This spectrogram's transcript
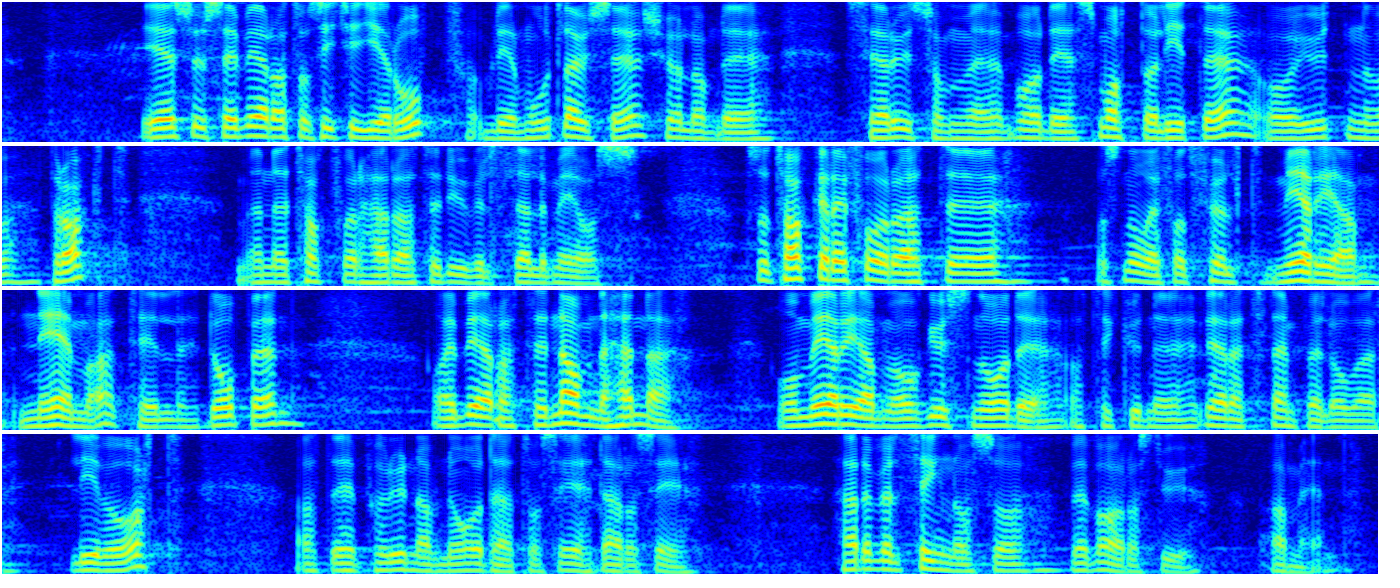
Jesus, jeg ber at vi ikke gir opp og blir motløse, selv om det ser ut som både smått og lite og uten prakt. Men eh, takk for Herre at du vil stelle med oss. Så takker jeg for at eh, oss nå har fått fulgt Miriam Nema til dåpen. Og jeg ber at navnet henne og Miriam og Guds nåde at det kunne være et stempel over livet vårt. At det er pga. nåde at vi er der vi er. Herre, velsign oss og bevar oss du. Amen.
